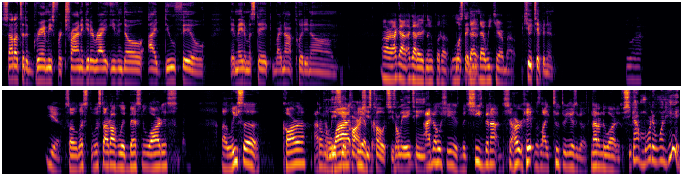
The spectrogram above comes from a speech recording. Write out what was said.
Shout out to the Grammys for trying to get it right, even though I do feel they made a mistake by not putting um All right, I got I got everything put up. Look, What's their that name? that we care about. Q-tip in them. Do I? Yeah. So let's we'll start off with best new artist. Alessia Cara. I don't know Alessia why. Carr, Yeah, she's cold. She's only 18. I know who she is, but she's been out. Her hit was like two, three years ago. Not a new artist. she got more than one hit.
